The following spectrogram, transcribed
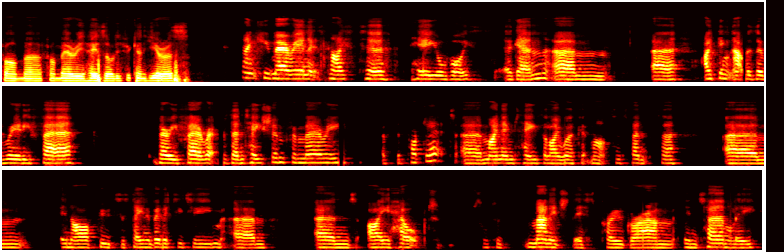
from uh, from Mary Hazel, if you can hear us. Thank you, Mary, and it's nice to hear your voice again. Um, uh, I think that was a really fair, very fair representation from Mary of the project. Uh, my name's Hazel. I work at Marks and Spencer um, in our food sustainability team, um, and I helped sort of manage this program internally,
